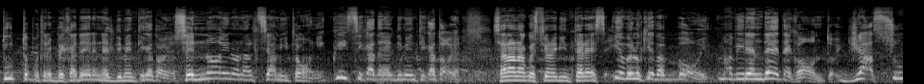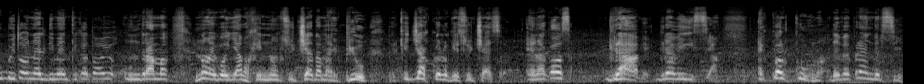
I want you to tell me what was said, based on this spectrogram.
tutto potrebbe cadere nel dimenticatoio. Se noi non alziamo i toni, qui si cade nel dimenticatoio. Sarà una questione di interesse. Io ve lo chiedo a voi, ma vi rendete conto? Già subito nel dimenticatoio un dramma. Noi vogliamo che non succeda mai più, perché già quello che è successo è una cosa grave, gravissima. E qualcuno deve prendersi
